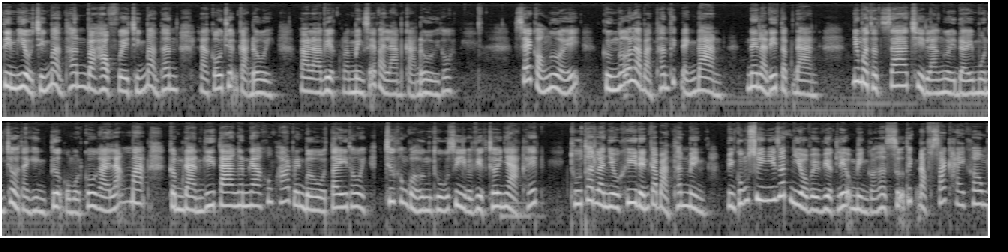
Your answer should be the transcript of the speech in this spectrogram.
tìm hiểu chính bản thân và học về chính bản thân là câu chuyện cả đời Và là việc là mình sẽ phải làm cả đời thôi. Sẽ có người ấy, cứ ngỡ là bản thân thích đánh đàn nên là đi tập đàn. Nhưng mà thật ra chỉ là người đấy muốn trở thành hình tượng của một cô gái lãng mạn cầm đàn guitar ngân nga khúc hát bên bờ hồ Tây thôi chứ không có hứng thú gì với việc chơi nhạc hết. Thú thật là nhiều khi đến cả bản thân mình, mình cũng suy nghĩ rất nhiều về việc liệu mình có thật sự thích đọc sách hay không,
